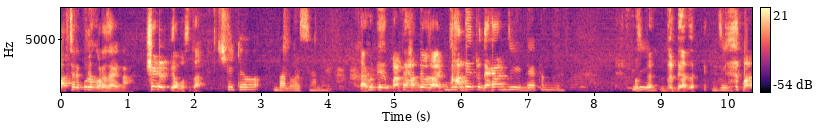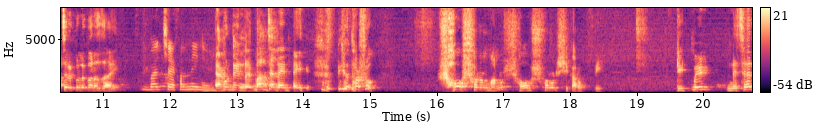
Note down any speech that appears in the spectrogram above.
বাচ্চারা কোলে করা যায় না। সেটার কি অবস্থা? সেটাও ভালো আছে এখন কি মাথায় হাত দেওয়া যায়? হাতে একটু দেখান। জি দেখুন। জি। জি। বাচ্চারা কোলে করা যায়? বাচ্চা এখন নেই এখন নেই নাই বাচ্চা নেই নাই। প্রিয় দর্শক সহজ সরল মানুষ সহজ সরল স্বীকারোক্তি। ট্রিটমেন্ট নেছেন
